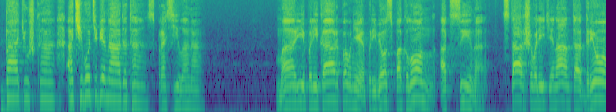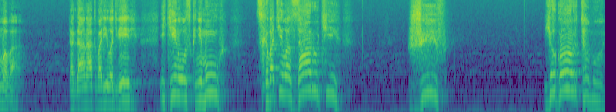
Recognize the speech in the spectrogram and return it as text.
«Батюшка, а чего тебе надо-то?» – спросила она. Марье Поликарповне привез поклон от сына, старшего лейтенанта Дремова. Тогда она отворила дверь и кинулась к нему, схватила за руки. Жив! Егор-то мой!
